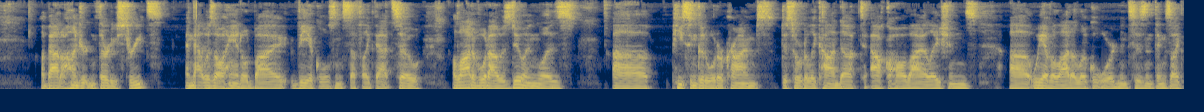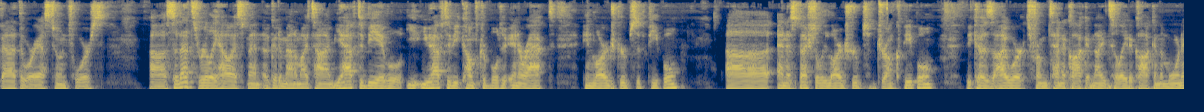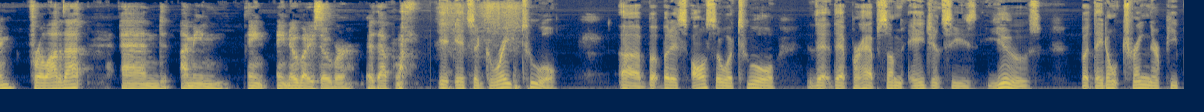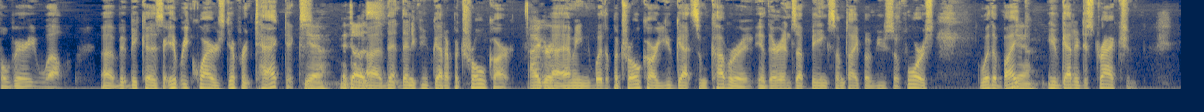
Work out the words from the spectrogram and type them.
about 130 streets, and that was all handled by vehicles and stuff like that. So a lot of what I was doing was uh, peace and good order crimes, disorderly conduct, alcohol violations. Uh, we have a lot of local ordinances and things like that that we're asked to enforce. Uh, so that's really how I spent a good amount of my time. You have to be able, you, you have to be comfortable to interact in large groups of people, uh, and especially large groups of drunk people, because I worked from 10 o'clock at night till 8 o'clock in the morning for a lot of that. And I mean, ain't ain't nobody sober at that point. It, it's a great tool. Uh, but, but it's also a tool that, that perhaps some agencies use, but they don't train their people very well. Uh, because it requires different tactics. Yeah, it does. Uh, than, than if you've got a patrol car. I agree. Uh, I mean, with a patrol car, you've got some cover if there ends up being some type of use of force. With a bike, Yeah. you've got a distraction.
